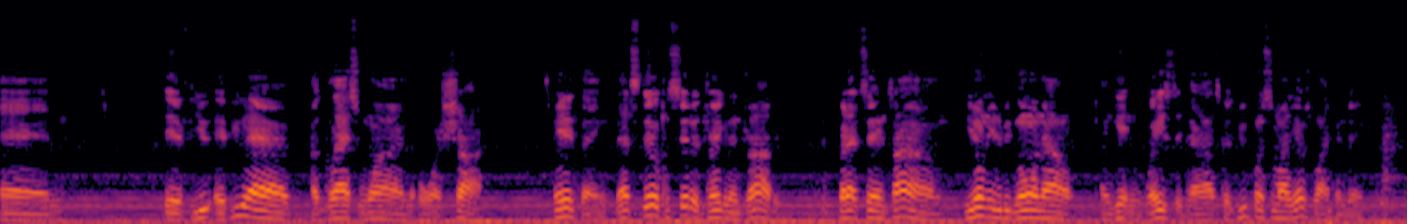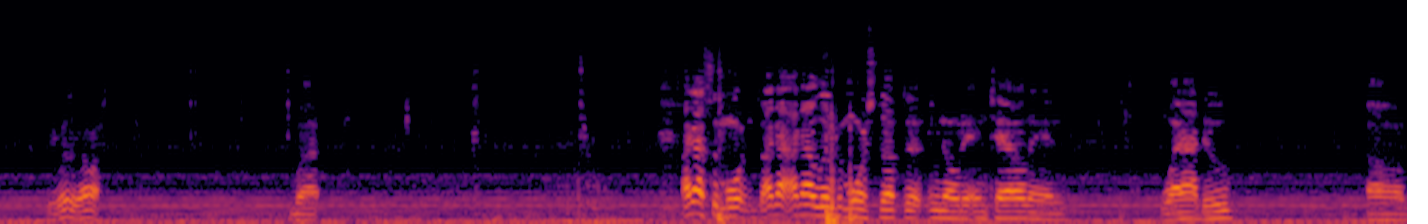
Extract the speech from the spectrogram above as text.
and if you if you have a glass of wine or a shot anything that's still considered drinking and driving. But at the same time you don't need to be going out and getting wasted guys because you put somebody else's life in danger. You really are. But I got some more. I got I got a little bit more stuff to you know to intel and what I do. Um,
